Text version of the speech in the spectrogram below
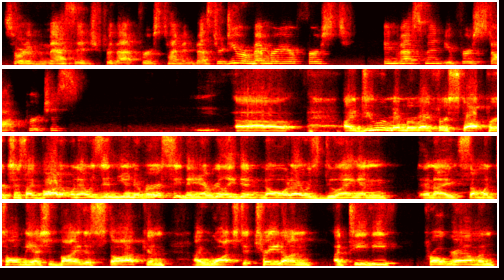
sort of message for that first time investor? Do you remember your first investment, your first stock purchase? Uh, I do remember my first stock purchase. I bought it when I was in university. and I really didn't know what I was doing, and and I someone told me I should buy this stock, and I watched it trade on a TV program, and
